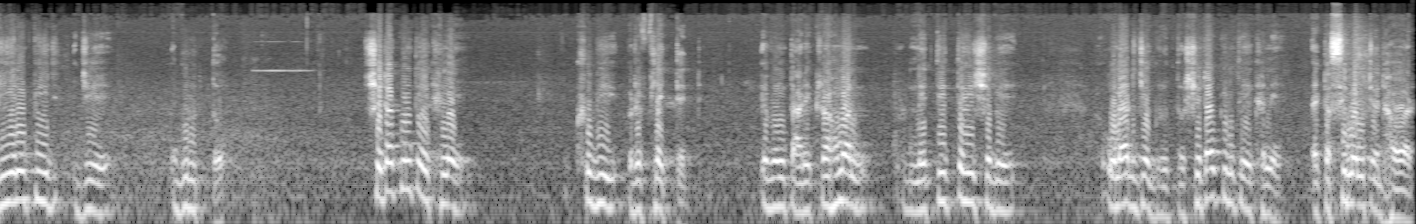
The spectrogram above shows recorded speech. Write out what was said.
বিএনপির যে গুরুত্ব, সেটা কিন্তু এখানে খুবই রিফ্লেক্টেড এবং তারেক রহমান নেতৃত্ব হিসেবে ওনার যে গুরুত্ব, সেটাও কিন্তু এখানে একটা সিমেন্টেড হওয়ার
